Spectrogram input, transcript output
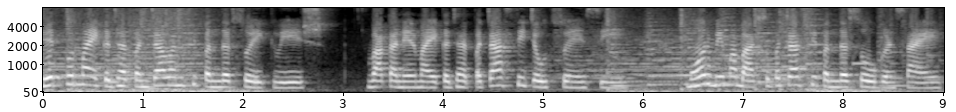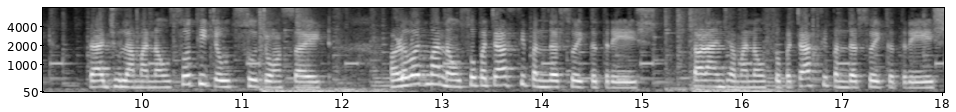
જેતપુરમાં એક હજાર પંચાવનથી પંદરસો એકવીસ વાંકાનેરમાં એક હજાર પચાસથી ચૌદસો એંસી, મોરબીમાં બારસો પચાસથી પંદરસો ઓગણસાઠ, રાજુલામાં નવસો થી ચૌદસો ચોસઠ, હળવદમાં નવસો પચાસથી પંદરસો એકત્રીસ, તળાંજામાં નવસો પચાસથી પંદરસો એકત્રીસ,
